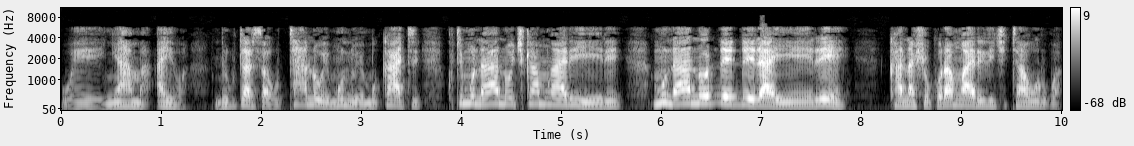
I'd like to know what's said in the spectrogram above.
hwenyama. Aiwa ndiri kutarisa utano hwemunhu wemukati kuti munhu anotya mwari here? Munhu anodedera here kana shoko ramwari richitaurwa.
